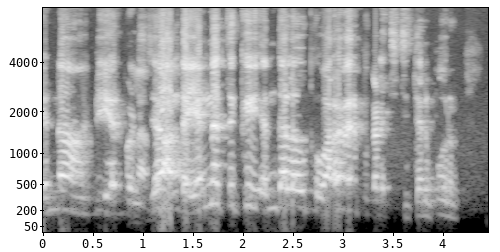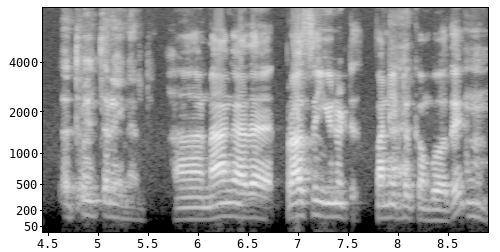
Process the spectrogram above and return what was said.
எண்ணம் எப்படி ஏற்பட்டுச்சு அந்த எண்ணத்துக்கு எந்த அளவுக்கு வரவேற்பு கிடைச்சிச்சு திருப்பூர் தொழில்துறையினர்? நாங்க அதை ப்ராசஸிங் யூனிட் பண்ணிட்டு இருக்கும்போது ம்,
